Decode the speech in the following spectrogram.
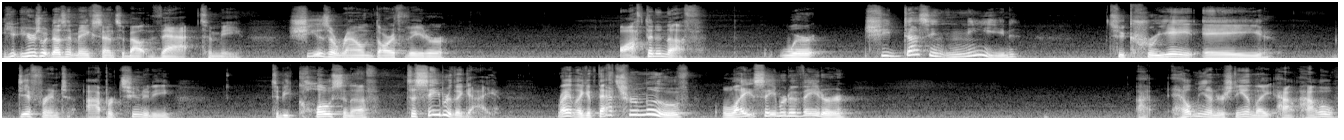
here's what doesn't make sense about that to me. She is around Darth Vader often enough where she doesn't need to create a different opportunity to be close enough to saber the guy. Right? Like if that's her move, lightsaber to Vader, I, help me understand like how how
